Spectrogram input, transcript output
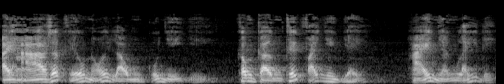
Tại hạ rất hiểu nỗi lòng của nhị vị, không cần thiết phải như vậy, hãy nhận lấy đi.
